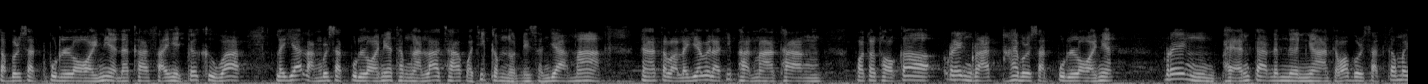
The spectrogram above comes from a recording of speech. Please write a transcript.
กับบริษัทปุลลอยเนี่ยนะคะสาเหตุก็คือว่าระยะหลังบริษัทปุลลอยเนี่ยทำงานล่าช้ากว่าที่กำหนดในสัญญามากนะตลอดระยะเวลาที่ผ่านมาทางปตทก็เร่งรัดให้บริษัทปุลลอยเนี่ย เร่งแผนการดำเนินงาน แต่ว่าบริษัทก็ไม่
